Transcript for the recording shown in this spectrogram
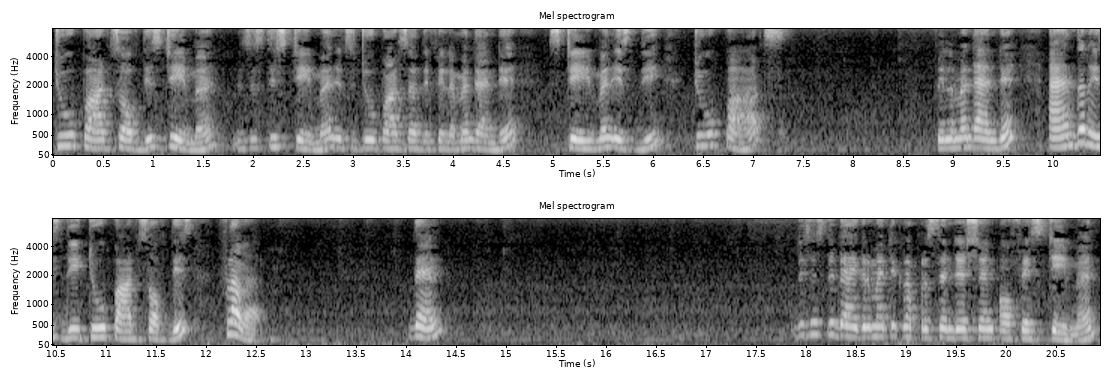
two parts of the stamen. This is the stamen. Its two parts are the filament and the stamen is the two parts. Filament and the anther is the two parts of this flower. Then this is the diagrammatic representation of a stamen.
